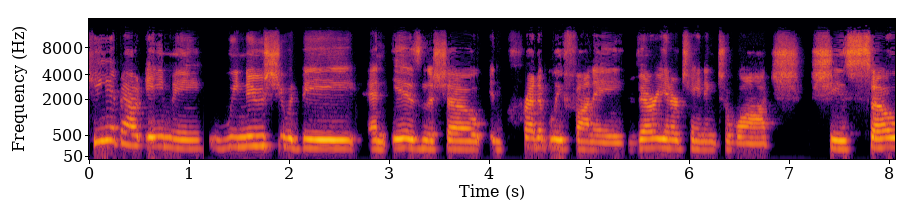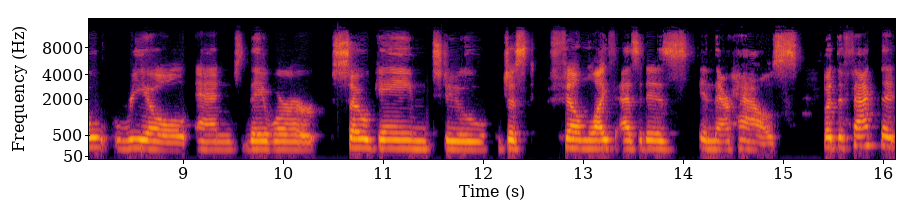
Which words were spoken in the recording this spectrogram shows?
key about amy we knew she would be and is in the show incredibly funny very entertaining to watch. She's so real and they were so game to just film life as it is in their house but the fact that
